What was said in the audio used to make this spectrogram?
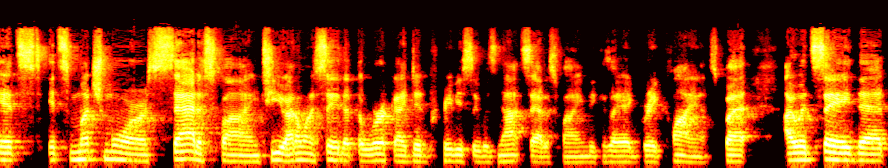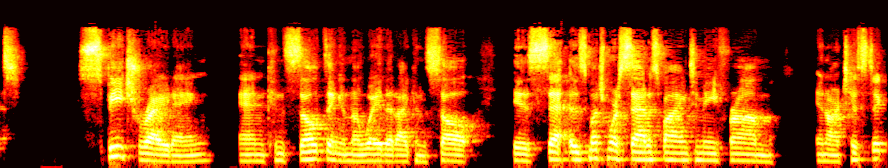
it's it's much more satisfying to you. I don't want to say that the work i did previously was not satisfying because i had great clients but i would say that speech writing and consulting in the way that i consult is set, is much more satisfying to me from an artistic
